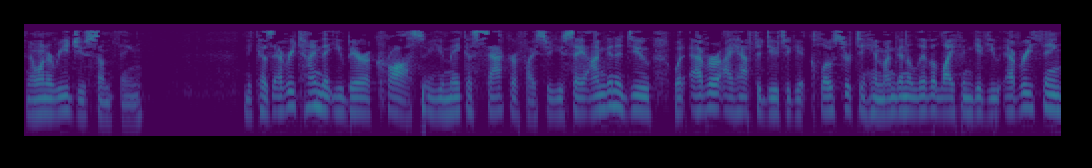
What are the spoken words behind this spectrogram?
And I want to read you something. Because every time that you bear a cross or you make a sacrifice or you say, I'm going to do whatever I have to do to get closer to Him, I'm going to live a life and give you everything,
